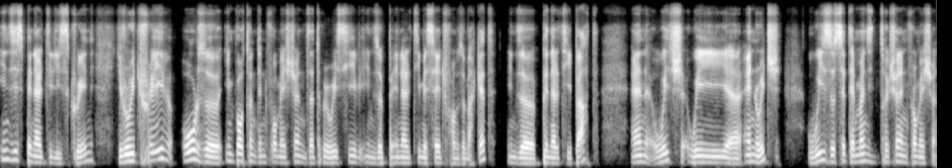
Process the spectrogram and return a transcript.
in this penalty list screen, you retrieve all the important information that we receive in the penalty message from the market in the penalty part, and which we uh, enrich with the settlement instruction information.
